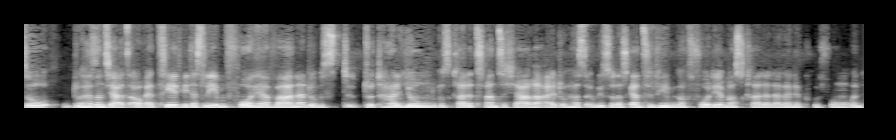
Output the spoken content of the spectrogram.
So, du hast uns ja jetzt auch erzählt, wie das Leben vorher war. Ne? Du bist total jung, du bist gerade 20 Jahre alt, du hast irgendwie so das ganze Leben noch vor dir, machst gerade deine Prüfung und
